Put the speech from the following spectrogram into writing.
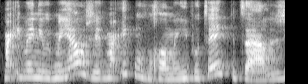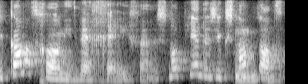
Maar ik weet niet hoe het met jou zit, maar ik moet gewoon mijn hypotheek betalen. Dus ik kan het gewoon niet weggeven. Snap je? Dus ik snap mm dat.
